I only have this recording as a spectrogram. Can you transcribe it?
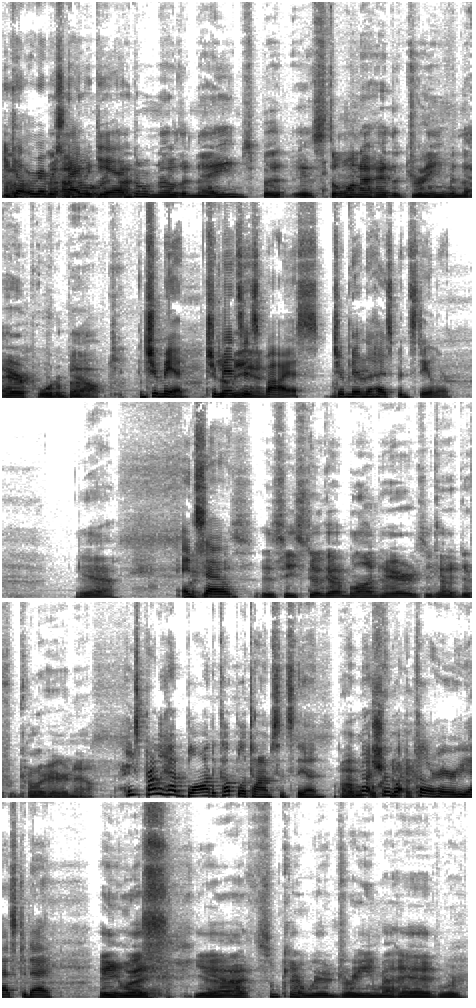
You don't remember his I name don't re- I don't know the names, but it's the one I had the dream in the airport about. Jamin. Jamin's his bias. Jamin Okay. the husband stealer. Yeah. And I so guess. is he still got blonde hair? Or has he got a different color hair now? he's probably had blonde a couple of times since then. I'm Oh, not sure what color hair he has today. Anyway, yeah, I, some kind of weird dream I had where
